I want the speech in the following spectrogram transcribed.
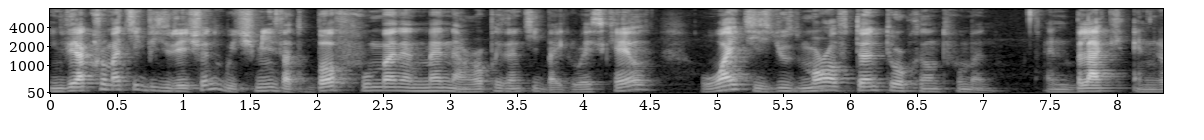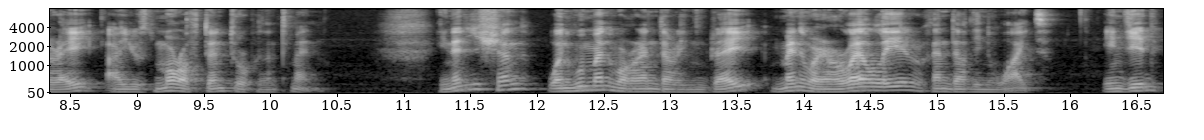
in the achromatic visualization, which means that both women and men are represented by grayscale, white is used more often to represent women. and black and gray are used more often to represent men. In addition, when women were rendered in gray, men were rarely rendered in white. Indeed,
